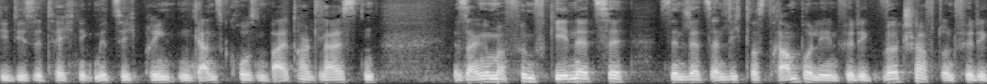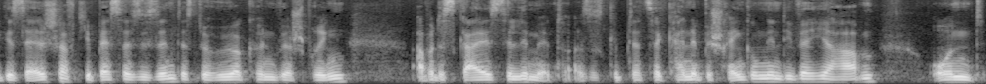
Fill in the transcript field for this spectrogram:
die diese Technik mit sich bringt, einen ganz großen Beitrag leisten. Wir sagen immer, 5G-Netze sind letztendlich das Trampolin für die Wirtschaft und für die Gesellschaft. Je besser sie sind, desto höher können wir springen. Aber das Sky is the limit. Also es gibt jetzt keine Beschränkungen, die wir hier haben. Und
